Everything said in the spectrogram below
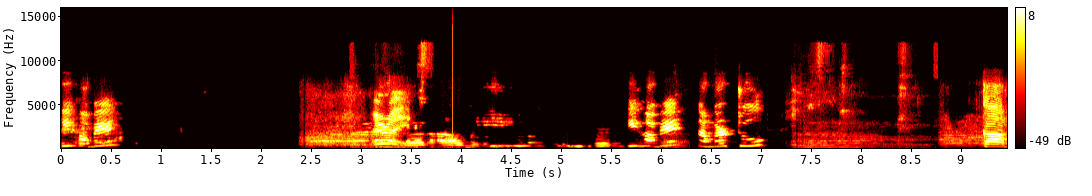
কি হবে কি হবে number two come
